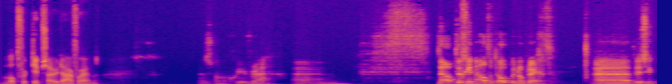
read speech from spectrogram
wat voor tips zou je daarvoor hebben? Dat is wel een goede vraag. nou, op het begin altijd open en oprecht. Dus ik,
